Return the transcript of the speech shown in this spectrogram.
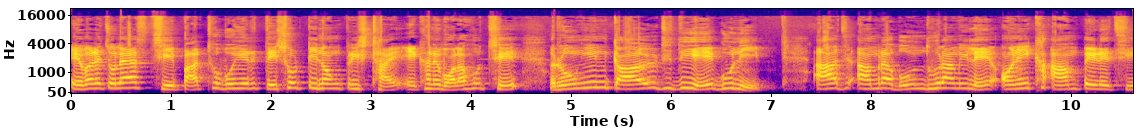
এবারে চলে আসছি পাঠ্য বইয়ের তেষট্টি নং পৃষ্ঠায়। এখানে বলা হচ্ছে, রঙিন কার্ড দিয়ে গুনি আজ আমরা বন্ধুরা মিলে অনেক আম পেড়েছি।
